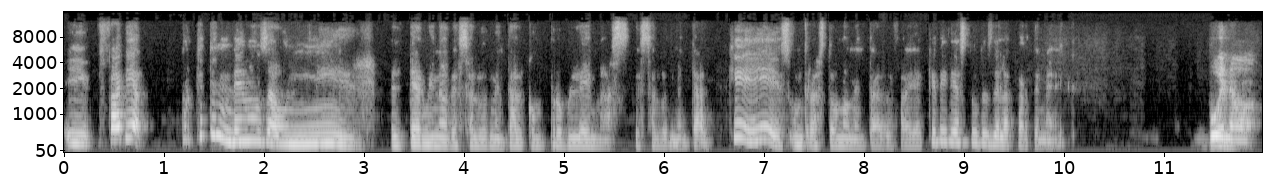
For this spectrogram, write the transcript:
Y Fabia, ¿por qué tendemos a unir el término de salud mental con problemas de salud mental? ¿Qué es un trastorno mental, Fabia? ¿Qué dirías tú desde la parte médica? Bueno,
